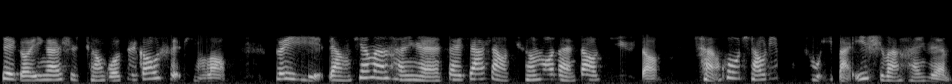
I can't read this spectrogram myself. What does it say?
这个应该是全国最高水平了。所以两千万韩元再加上全罗南道给予的产后调理补助一百一十万韩元，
